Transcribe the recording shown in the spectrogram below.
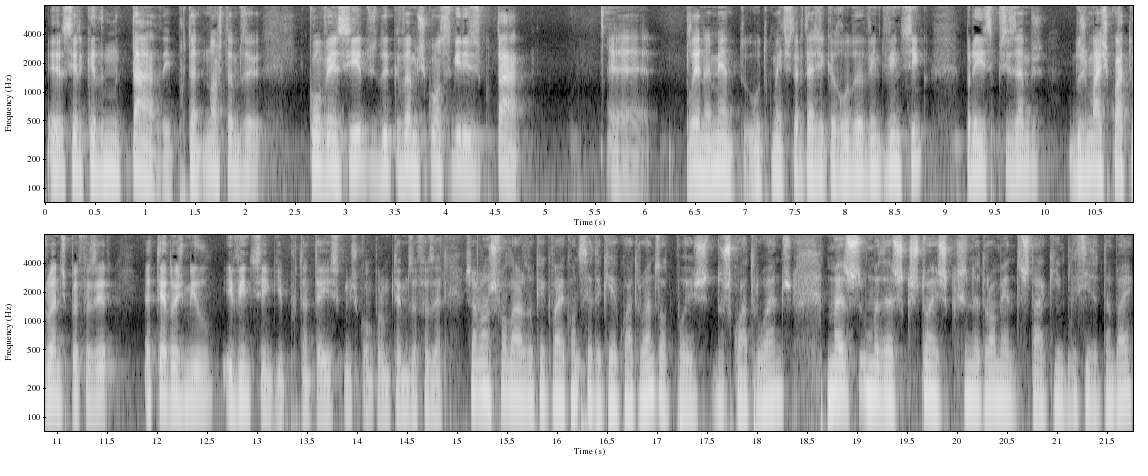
eh, cerca de metade. E, portanto, nós estamos eh, convencidos de que vamos conseguir executar plenamente o documento estratégico Arruda 2025. Para isso, precisamos dos mais quatro anos para fazer até 2025 e, portanto, é isso que nos comprometemos a fazer. Já vamos falar do que é que vai acontecer daqui a quatro anos ou depois dos quatro anos, mas uma das questões que naturalmente está aqui implícita também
